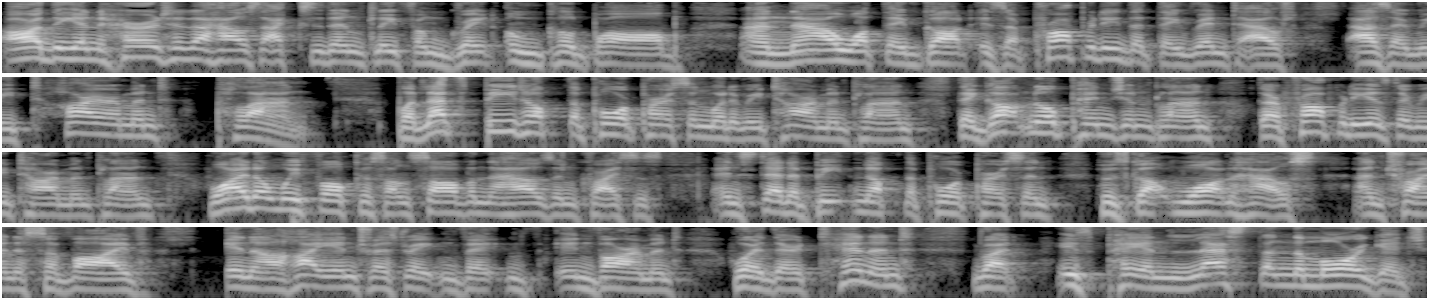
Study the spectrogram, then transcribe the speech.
Or they inherited a house accidentally from great Uncle Bob, and now what they've got is a property that they rent out as a retirement plan. But let's beat up the poor person with a retirement plan. They got no pension plan. Their property is their retirement plan. Why don't we focus on solving the housing crisis instead of beating up the poor person who's got one house and trying to survive in a high interest rate env- environment where their tenant right is paying less than the mortgage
